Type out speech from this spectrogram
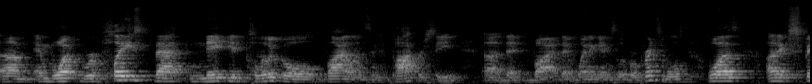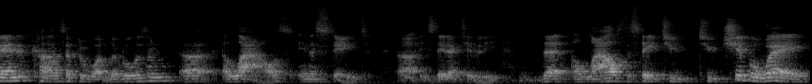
Um, and what replaced that naked political violence and hypocrisy uh, that, that went against liberal principles was an expanded concept of what liberalism uh, allows in a state, uh, in state activity, that allows the state to, to chip away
